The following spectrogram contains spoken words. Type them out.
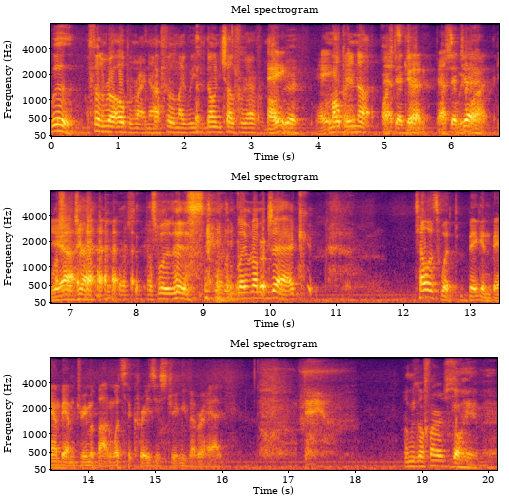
Woo. I'm feeling real open right now. I'm feeling like we've known each other forever. man. Hey. Good. hey. I'm opening up. Watch That's that good. jack. That's Watch what that we jack. want. Watch Yeah. that Watch that. That's what it is. Blame it on the jack. Tell us what Big and Bam Bam dream about, and what's the craziest dream you've ever had? Damn. Let me go first. Go ahead, man.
